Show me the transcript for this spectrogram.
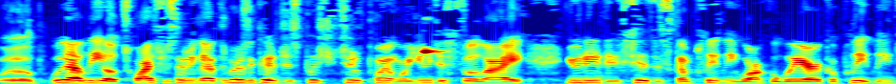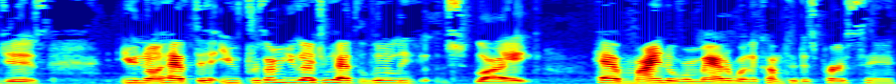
Uh, we got Leo twice for some of you guys. The person could have just pushed you to the point where you just feel like you needed to just completely walk away or completely just, you know, have to. You for some of you guys, you have to literally like have mind over matter when it comes to this person.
